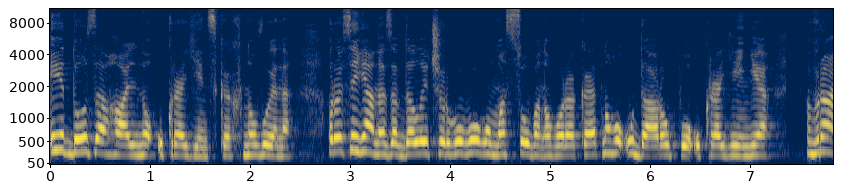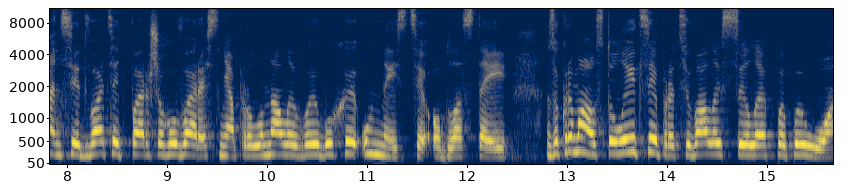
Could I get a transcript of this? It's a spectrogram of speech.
І до загальноукраїнських новин росіяни завдали чергового масованого ракетного удару по Україні. Вранці 21 вересня пролунали вибухи у низці областей. Зокрема, у столиці працювали сили ППО.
